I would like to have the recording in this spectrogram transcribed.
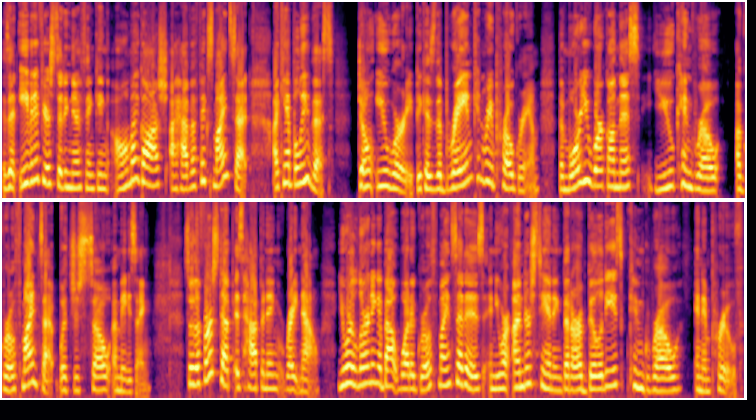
is that even if you're sitting there thinking, oh my gosh, I have a fixed mindset. I can't believe this. Don't you worry because the brain can reprogram. The more you work on this, you can grow a growth mindset, which is so amazing. So the first step is happening right now. You are learning about what a growth mindset is and you are understanding that our abilities can grow and improve.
